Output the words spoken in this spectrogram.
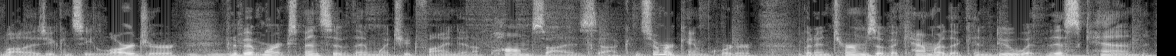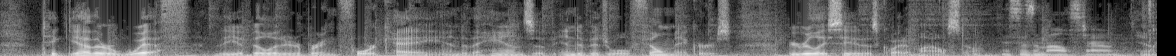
well, as you can see, larger Mm-hmm. and a bit more expensive than what you'd find in a palm-size uh, consumer camcorder. But in terms of a camera that can do what this can, together with the ability to bring 4K into the hands of individual filmmakers, we really see it as quite a milestone. This is a milestone. Yeah. All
